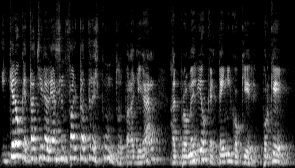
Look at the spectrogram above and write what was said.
Y creo que Táchira le hacen falta tres puntos para llegar al promedio que el técnico quiere. ¿Por qué?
